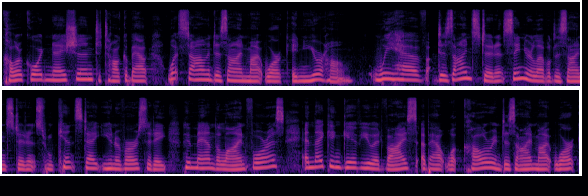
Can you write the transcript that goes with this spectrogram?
color coordination, to talk about what style and design might work in your home. We have design students, senior level design students from Kent State University who man the line for us, and they can give you advice about what color and design might work,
